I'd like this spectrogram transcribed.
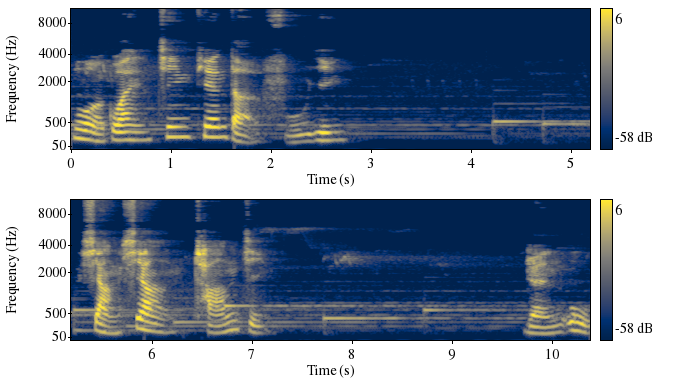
莫观今天的福音，想象场景、人物，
